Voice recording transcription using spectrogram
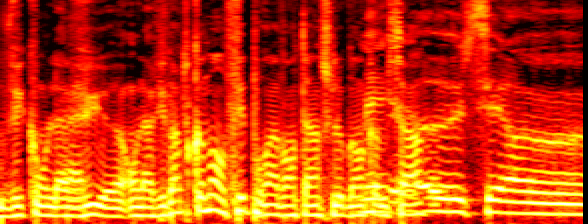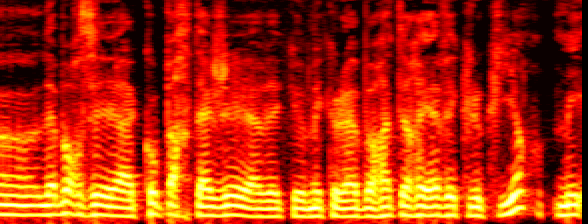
vu qu'on l'a Ouais. vu euh, on l'a vu partout. Comment on fait pour inventer un slogan Mais, comme ça? euh, C'est un. D'abord, c'est à copartager avec mes collaborateurs et avec le client, mais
